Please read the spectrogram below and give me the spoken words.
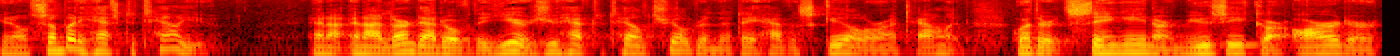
You know, somebody has to tell you. And I, and I learned that over the years. You have to tell children that they have a skill or a talent, whether it's singing or music or art or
